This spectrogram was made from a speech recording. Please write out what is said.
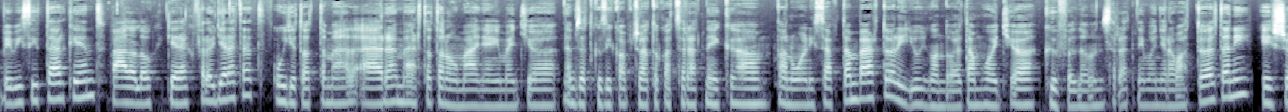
babysitterként, vállalok gyerekfelügyeletet. Úgy jutottam el erre, mert a tanulmányaim egy nemzetközi kapcsolatokat szeretnék tanulni szeptembertől, így úgy gondoltam, hogy külföldön szeretném a nyaramat tölteni, és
